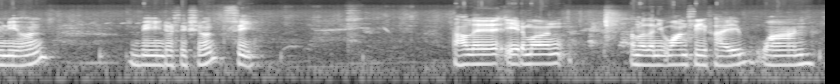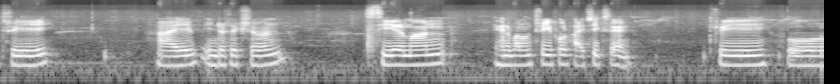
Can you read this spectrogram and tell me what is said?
union B intersection C তাহলে এর মান আমরা জানি one three five one three five intersection C এর মান, এখানে বললাম three four five six seven three four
